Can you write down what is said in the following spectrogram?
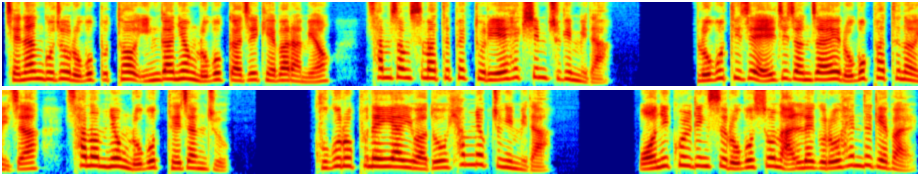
재난구조 로봇부터 인간형 로봇까지 개발하며 삼성 스마트 팩토리의 핵심 축입니다. 로보티즈 LG전자의 로봇 파트너이자 산업용 로봇 대장주. 구글 오픈 AI와도 협력 중입니다. 원익홀딩스 로봇손 알렉으로 핸드 개발.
